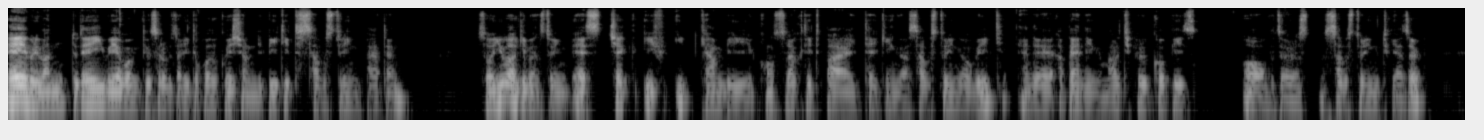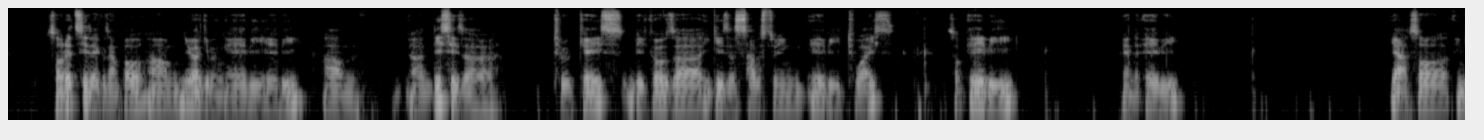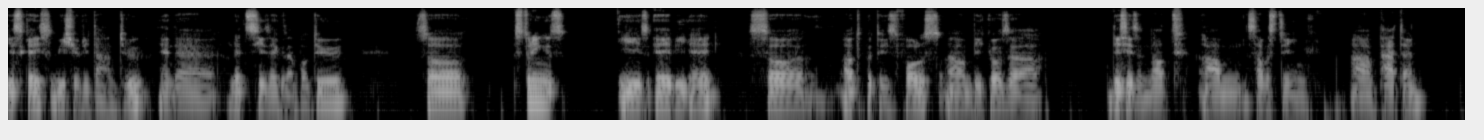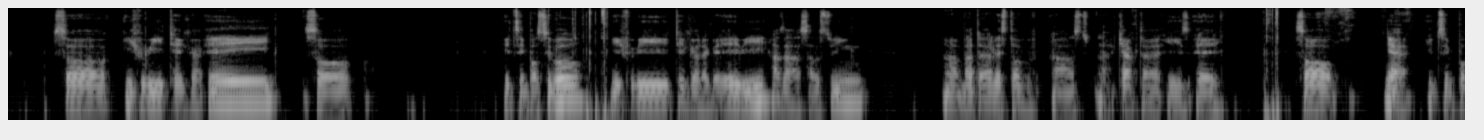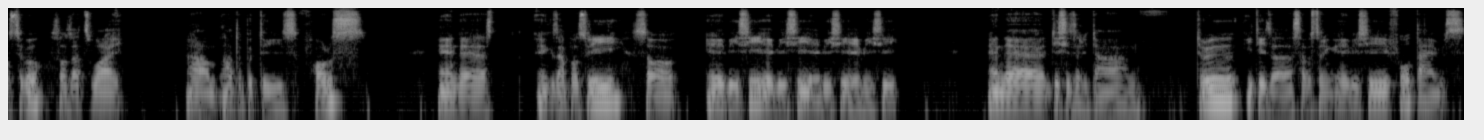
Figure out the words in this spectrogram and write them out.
Hey everyone, today we are going to solve the LeetCode question repeated substring pattern. So you are given string s, check if it can be constructed by taking a substring of it and uh, appending multiple copies of the substring together. So let's see the example. Um, you are given a, b, a, b. Um, uh, this is a true case because uh, it is a substring a, b twice. So a, b and a, b yeah, so in this case, we should return true. And uh, let's see the example two. So strings is ABA. So output is false uh, because uh, this is not um, substring uh, pattern. So if we take a A, so it's impossible. If we take a, like a AB as a substring, uh, but the rest of uh, character is A. So yeah, it's impossible. So that's why um, output is false. And uh, example three, so ABC, ABC, ABC, ABC. And uh, this is return true. It is a substring ABC four times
